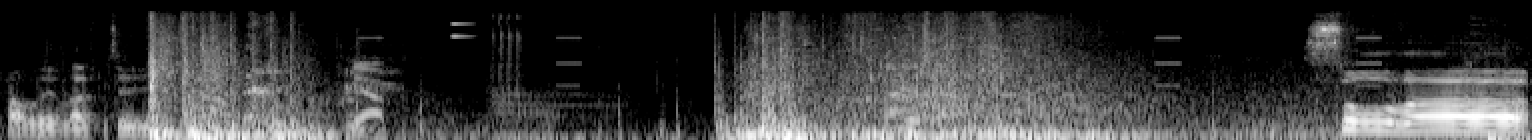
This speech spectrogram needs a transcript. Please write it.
Probably left titty. Yep. Nice. Sova!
